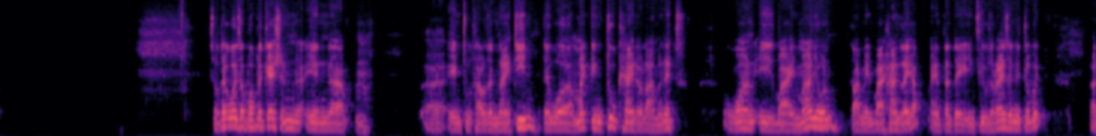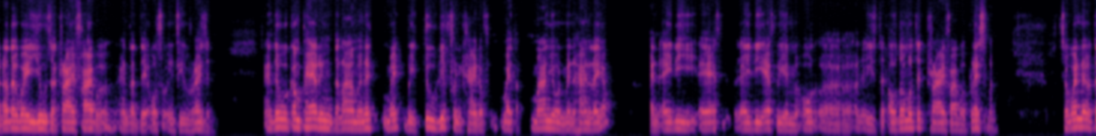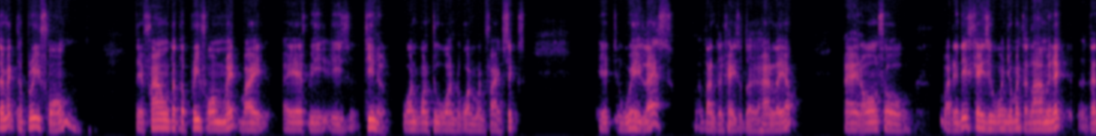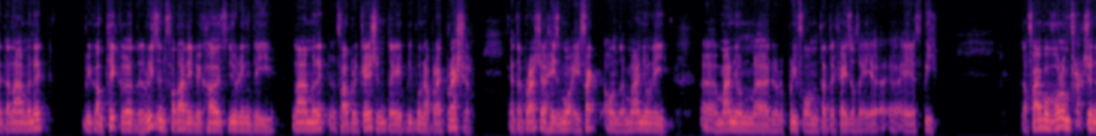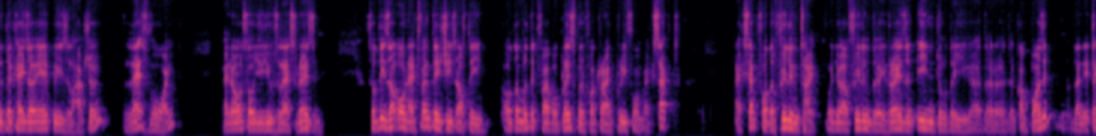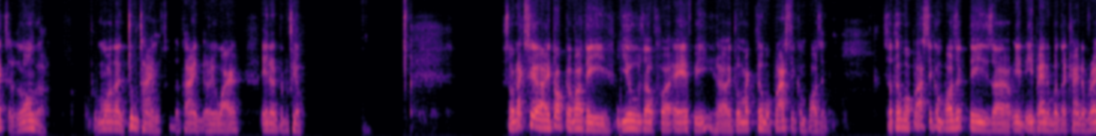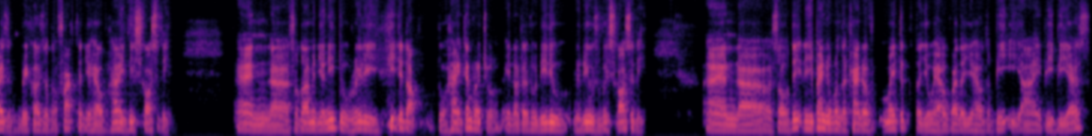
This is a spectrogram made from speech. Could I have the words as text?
So there was a publication in uh, uh, in 2019. They were making two kind of laminates. One is by manual, I mean by hand layup, and then they infuse resin into it. Another way use a dry fiber, and that they also infuse resin. And they were comparing the laminate made with two different kind of method. Manual mean hand layup, and ADF, ADFVM uh, is the automated dry fiber placement. So when they make the preform, they found that the preform made by AFP is thinner, 1121 to 1156. It way less than the case of the hand layup. And also, but in this case, when you make the laminate, then the laminate become thicker. The reason for that is because during the laminate fabrication, they people apply pressure, and the pressure has more effect on the manually uh, manual uh, preform than the case of the uh, AFP. The fiber volume fraction in the case of AFP is larger, less void, and also you use less resin. So these are all advantages of the automated fiber placement for dry preform, except except for the filling time. When you are filling the resin into the, uh, the, the, composite, then it takes longer, more than two times the time required in order to fill. So next here, I talked about the use of uh, AFP uh, to make thermoplastic composite. So thermoplastic composite is uh, independent of the kind of resin because of the fact that you have high viscosity. And uh, so that means you need to really heat it up to high temperature in order to reduce, reduce viscosity. And uh, so the, depending on the kind of matrix that you have, whether you have the PEI, PPS,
